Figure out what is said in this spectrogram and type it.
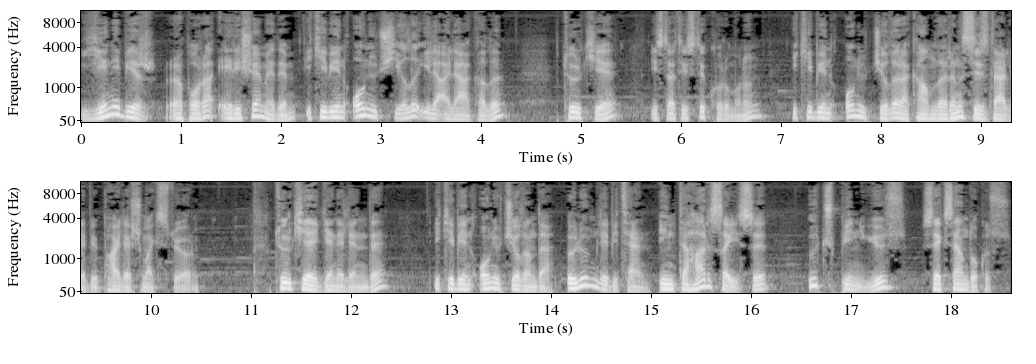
yeni bir rapora erişemedim. 2013 yılı ile alakalı Türkiye İstatistik Kurumu'nun 2013 yılı rakamlarını sizlerle bir paylaşmak istiyorum. Türkiye genelinde 2013 yılında ölümle biten intihar sayısı 3189.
